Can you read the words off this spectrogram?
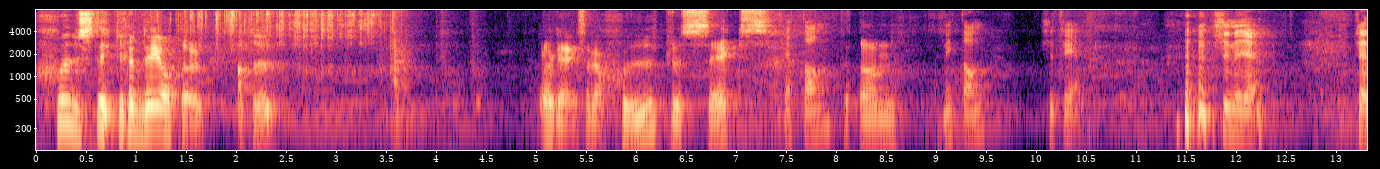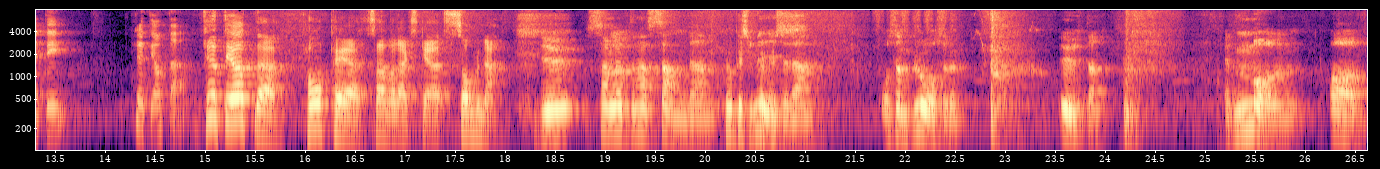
sju stycken D8. Absolut. Okej, så vi har 7 plus 6. 13, 13. 19, 23, 29, 30, 38. 38 HP sammanlagt ska somna. Du samlar upp den här sanden, Hokus gnider pokus. den och sen blåser du ut den. Ett moln av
